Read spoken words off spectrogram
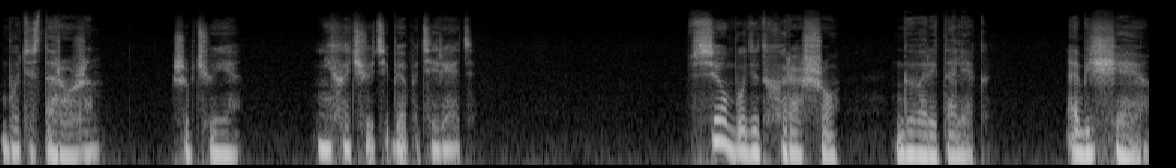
Будь осторожен, шепчу я. Не хочу тебя потерять. Все будет хорошо, говорит Олег. Обещаю.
